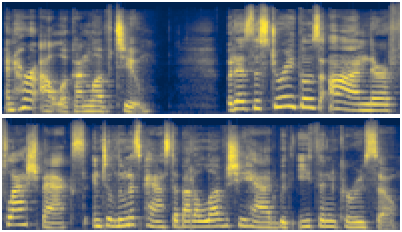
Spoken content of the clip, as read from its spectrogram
and her outlook on love too. But as the story goes on, there are flashbacks into Luna's past about a love she had with Ethan Caruso.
